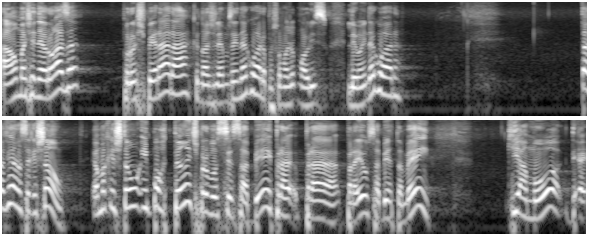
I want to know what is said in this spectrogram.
a alma generosa prosperará, que nós lemos ainda agora, o pastor Maurício leu ainda agora. Está vendo essa questão? É uma questão importante para você saber e para eu saber também, que amor, é,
